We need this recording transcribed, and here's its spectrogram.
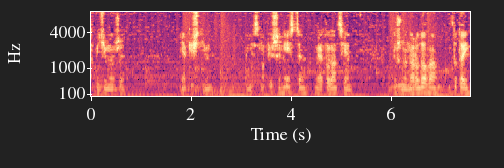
tu widzimy, że jakiś team jest, ma pierwsze miejsce, gratulacje, drużyna narodowa. Tutaj,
